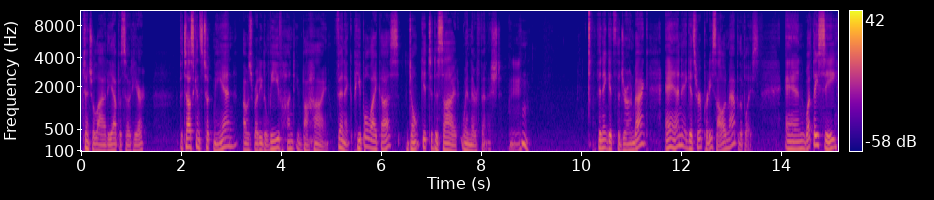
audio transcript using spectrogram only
Potential line of the episode here. The Tuskens took me in. I was ready to leave hunting behind. Fennec, people like us don't get to decide when they're finished. Mm. Hmm. Fennec gets the drone back, and it gets her a pretty solid map of the place. And what they see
